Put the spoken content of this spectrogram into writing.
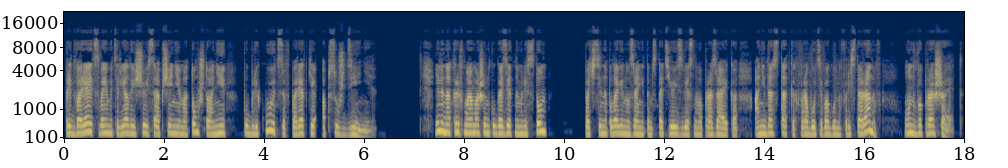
предваряет свои материалы еще и сообщением о том, что они публикуются в порядке обсуждения. Или, накрыв мою машинку газетным листом, почти наполовину занятым статьей известного прозаика о недостатках в работе вагонов и ресторанов, он вопрошает,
